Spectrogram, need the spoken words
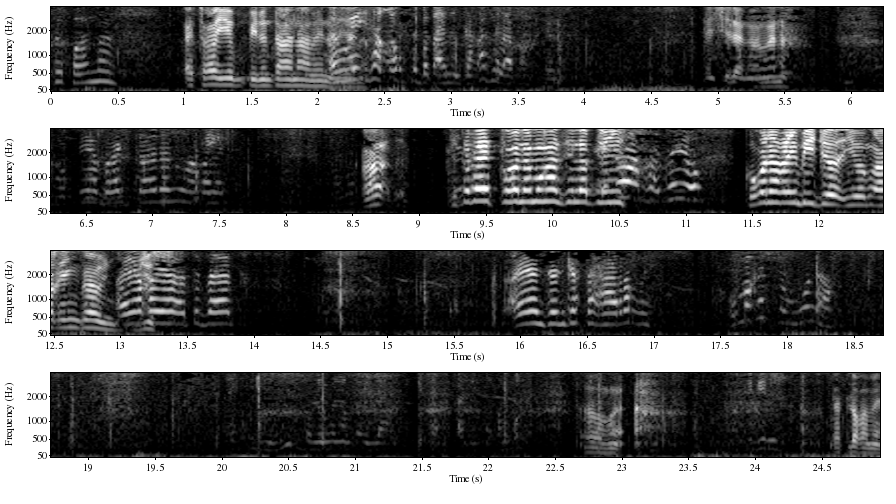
sa panan. Ito yung pinuntahan namin. Ay, may isang oras na ba tayo nagkakad? Wala pa. Ayan sila nga nga na. Kaya Bart, kanan mo kami. Ah, Tita Bet, kuha na mo nga sila please. Ah, sa'yo. Kuha na kayong video, yung aking um, Ayaw juice. kaya, Ate Beth. Ayan, dyan ka sa harap eh. Umakit ka muna. Oo nga. Sige na. Tatlo kami.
